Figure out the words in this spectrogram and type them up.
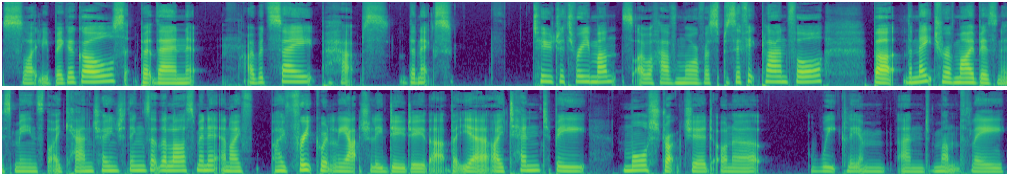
slightly bigger goals, but then I would say perhaps the next two to three months, I will have more of a specific plan for. But the nature of my business means that I can change things at the last minute, and I, I frequently actually do do that. But yeah, I tend to be more structured on a weekly and, and monthly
